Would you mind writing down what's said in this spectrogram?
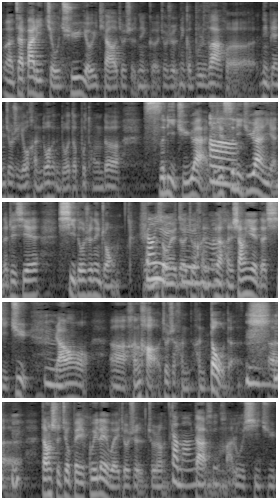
呃在巴黎九区有一条就是那个就是那个 Boulevard 和那边就是有很多很多的不同的私立剧院，这些啊。私立剧院演的这些戏都是那种我们所谓的就很很商业的喜剧，嗯。然后呃很好，就是很很逗的，呃当时就被归类为就是就是大马路大戏剧。马路戏剧，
